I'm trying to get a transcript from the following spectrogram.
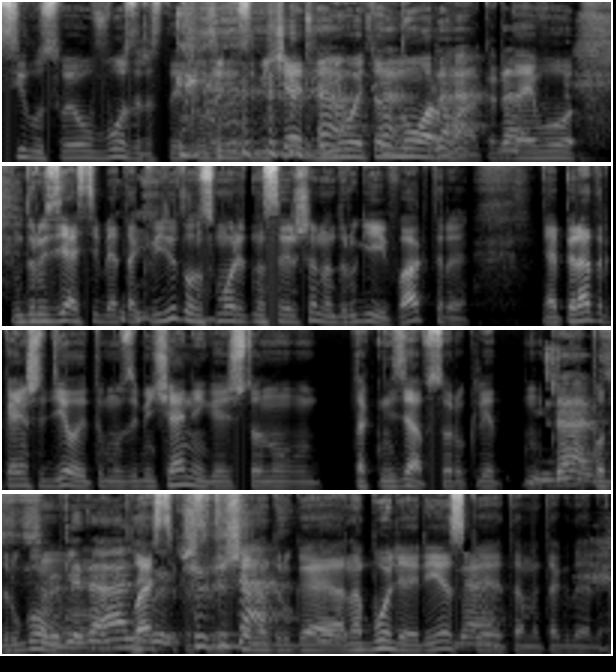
силу своего возраста это уже не замечает, для него это норма. да, Когда да. его друзья себя так ведут, он смотрит на совершенно другие факторы. И оператор, конечно, делает ему замечание и говорит, что ну так нельзя в 40 лет ну, Да, по-другому. 40 лет, Пластика 60, совершенно другая, она более резкая там и так далее.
